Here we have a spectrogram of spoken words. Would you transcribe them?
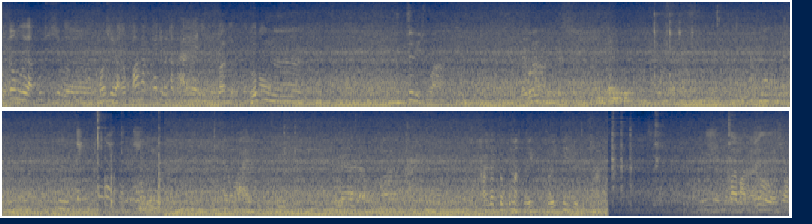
어떤 그 야쿠치식은 겉이 약간 바삭해지고 딱 딱해지는 거. 여기는 육즙이 좋아. 매번 음, 땡초가 있던데? 살짝 조금만 더, 익- 더 익힌 게 좋아. 우리 그걸 만들고 계셔.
